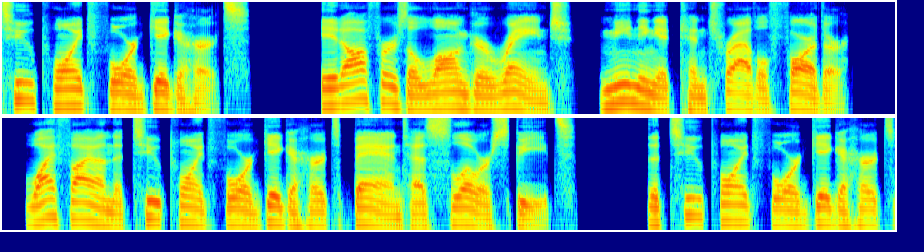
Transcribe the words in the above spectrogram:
2.4 GHz. It offers a longer range, meaning it can travel farther. Wi-Fi on the 2.4 GHz band has slower speeds. The 2.4 GHz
